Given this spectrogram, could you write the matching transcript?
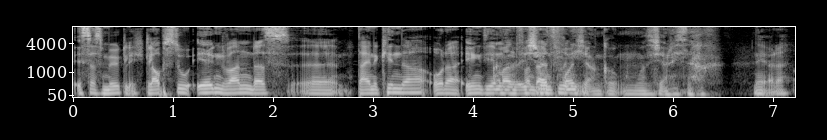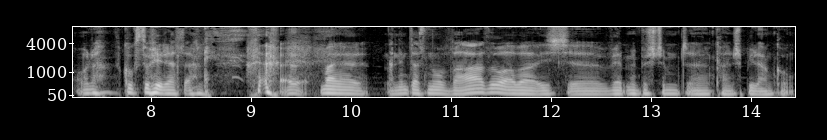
Ist das möglich? Glaubst du irgendwann, dass äh, deine Kinder oder irgendjemand Also von ich deinen würde es mir nicht Freunden... angucken, muss ich ehrlich sagen. Nee, oder? Oder? Guckst du dir das an? Also, Ich meine, man nimmt das nur wahr so, aber ich äh, werde mir bestimmt äh, kein Spiel angucken.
